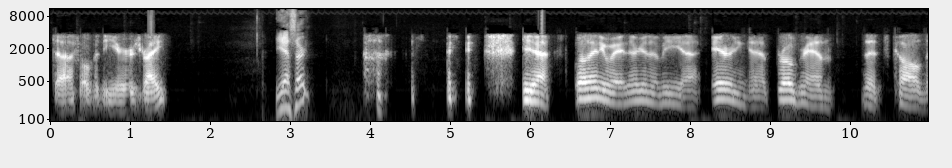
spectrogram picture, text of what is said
stuff over the years, right? Yes, sir. yeah. Well, anyway, they're going to be uh, airing a program that's called,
